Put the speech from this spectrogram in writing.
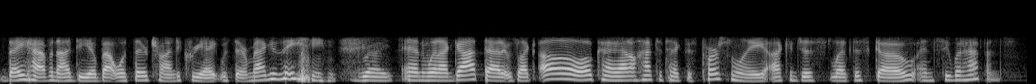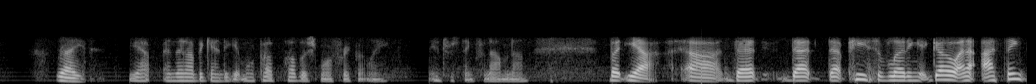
they have an idea about what they're trying to create with their magazine. Right. And when I got that, it was like, oh, okay, I don't have to take this personally. I can just let this go and see what happens. Right. Yep. And then I began to get more pub- published more frequently. Interesting phenomenon. But yeah, uh, that that that piece of letting it go, and I think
